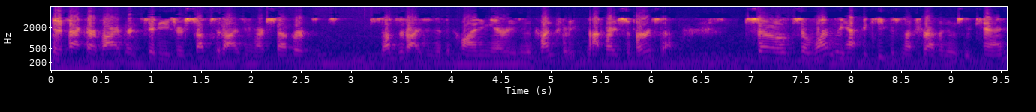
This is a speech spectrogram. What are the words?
And in fact, our vibrant cities are subsidizing our suburbs subsidizing the declining areas of the country, not vice versa. So, so one, we have to keep as much revenue as we can.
